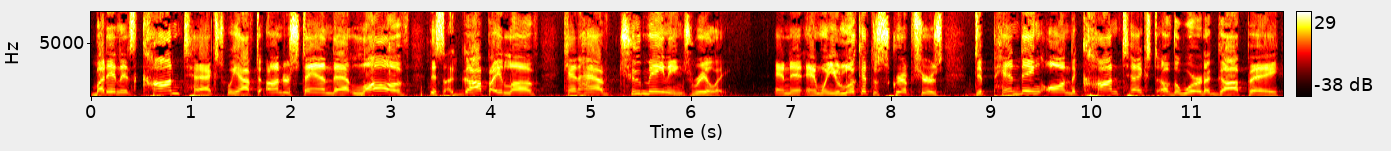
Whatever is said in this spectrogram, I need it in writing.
But in its context, we have to understand that love, this agape love, can have two meanings, really. And, and when you look at the scriptures, depending on the context of the word agape,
